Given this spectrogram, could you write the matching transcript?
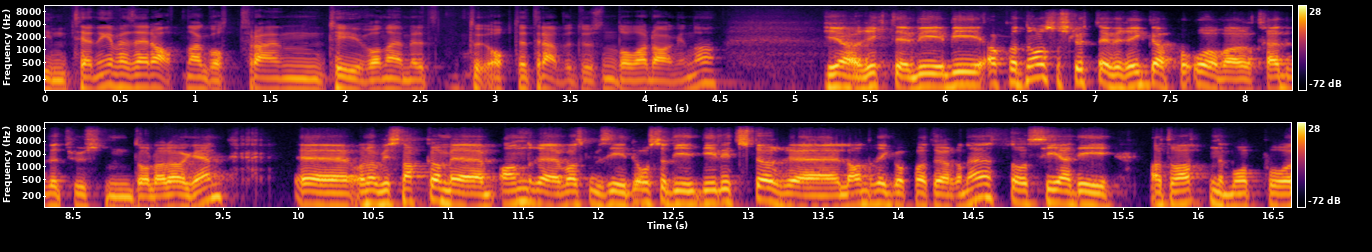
inntjeningen? For jeg ser raten har gått fra en 20 og nærmere opp til 30 000 dollar dagen nå. Ja, riktig. Vi, vi, akkurat nå så slutter vi rigger på over 30 000 dollar dagen. Eh, og når vi snakker med andre, hva skal vi si, også de, de litt større landriggoperatørene, så sier de at ratene må på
